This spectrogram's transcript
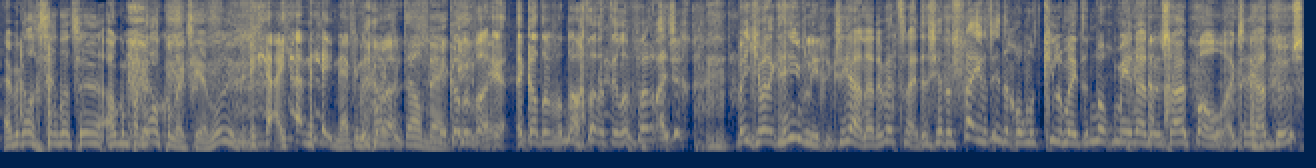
Heb ik al gezegd dat ze ook een padelcollectie hebben? Hoor. Ja, ja, nee, nee, heb je nog nooit verteld, nee. Ik had, hem, van- ik had hem vannacht aan de telefoon. Hij zegt, weet je waar ik heen vlieg? Ik zeg, ja, naar de wedstrijd. Hij zegt, ja, dat is 2500 kilometer nog meer naar de Zuidpool. Ik zeg, ja, dus?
